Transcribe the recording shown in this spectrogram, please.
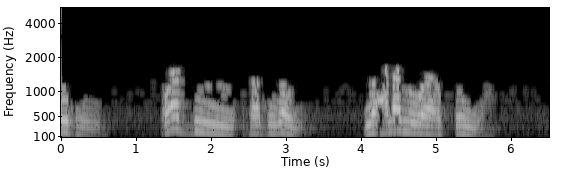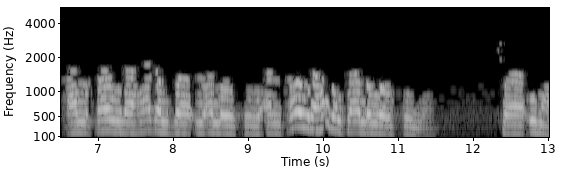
wuxuu yidhi rabbii rabbigay yaclamu waa ogsoon yahay alqawla hadal baa uu alla ogsoon yahay alqawla hadalka alla waa ogsoon yahay faaina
